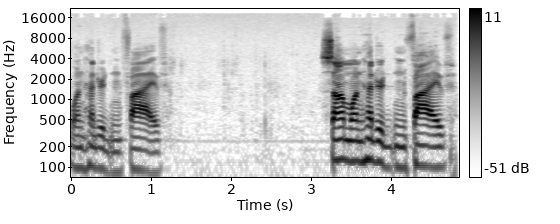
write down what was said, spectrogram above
105. Psalm 105,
